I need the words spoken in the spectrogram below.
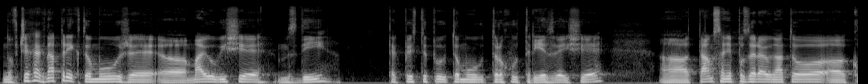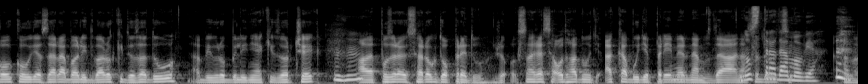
No v Čechách napriek tomu, že e, majú vyššie mzdy, tak pristupujú k tomu trochu triezvejšie. A tam sa nepozerajú na to, e, koľko ľudia zarábali dva roky dozadu, aby urobili nejaký vzorček, mm-hmm. ale pozerajú sa rok dopredu. Že snažia sa odhadnúť, aká bude priemerná mzda na Nostradamovia. Áno,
